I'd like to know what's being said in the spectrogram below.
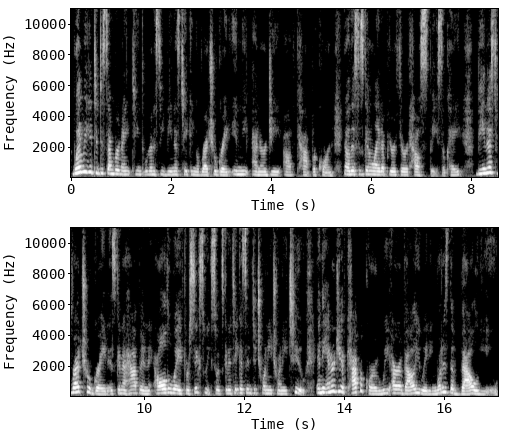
When we get to December 19th, we're going to see Venus taking a retrograde in the energy of Capricorn. Now, this is going to light up your third house space, okay? Venus retrograde is going to happen all the way for six weeks, so it's going to take us into 2022. In the energy of Capricorn, we are evaluating what is the value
